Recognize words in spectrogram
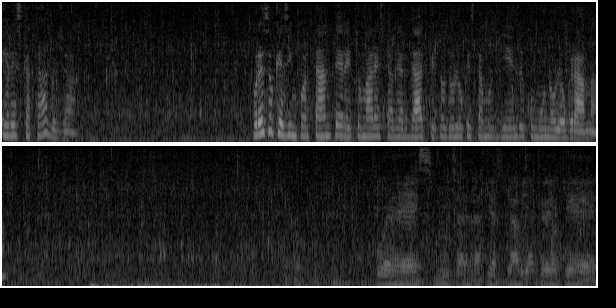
he rescatado ya. Por eso que es importante retomar esta verdad que todo lo que estamos viendo es como un holograma. Pues muchas gracias Flavia, creo que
